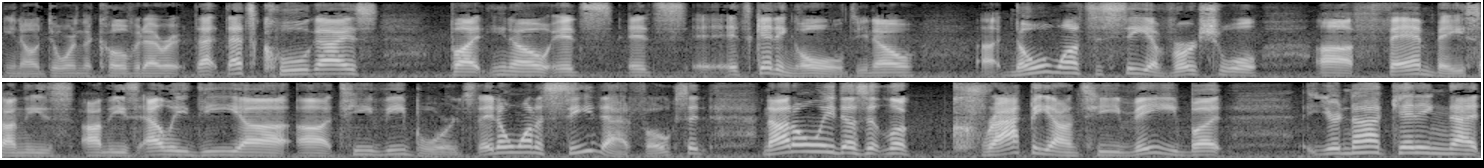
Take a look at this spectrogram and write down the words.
You know during the COVID era, that that's cool, guys. But you know it's it's it's getting old. You know uh, no one wants to see a virtual uh, fan base on these on these LED uh, uh TV boards. They don't want to see that, folks. It not only does it look crappy on TV, but you're not getting that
